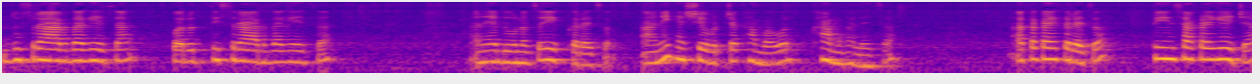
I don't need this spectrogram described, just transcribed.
दुसरा अर्धा घ्यायचा परत तिसरा अर्धा घ्यायचा आणि या दोनाचं एक करायचं. आणि ह्या शेवटच्या खांबावर खांब घालायचा. आता काय करायचं? तीन साखळ्या घ्यायच्या.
